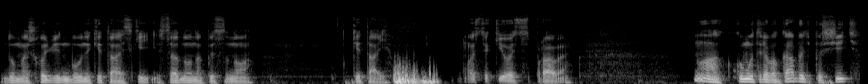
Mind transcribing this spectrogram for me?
Думаєш, хоч він був не китайський, і все одно написано Китай. Ось такі ось справи. Ну, а кому треба кабель, пишіть.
